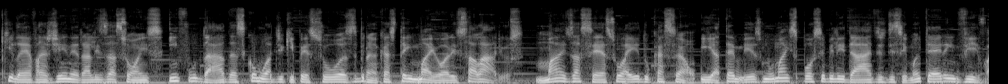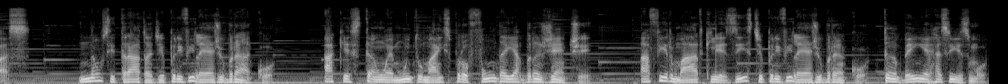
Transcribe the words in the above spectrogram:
que leva a generalizações infundadas como a de que pessoas brancas têm maiores salários, mais acesso à educação e até mesmo mais possibilidades de se manterem vivas. Não se trata de privilégio branco, a questão é muito mais profunda e abrangente. Afirmar que existe privilégio branco também é racismo.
